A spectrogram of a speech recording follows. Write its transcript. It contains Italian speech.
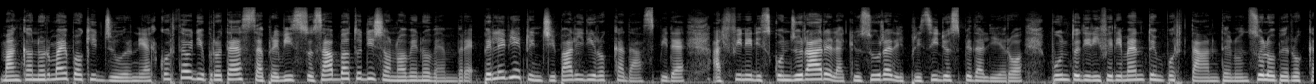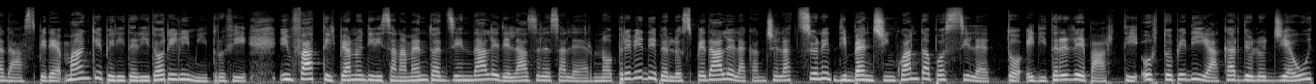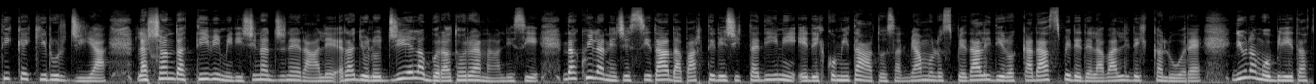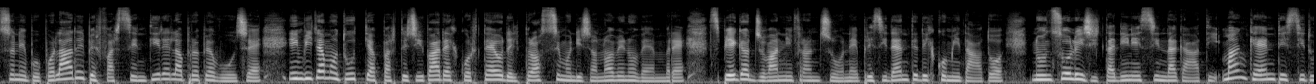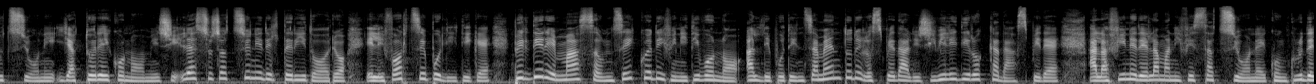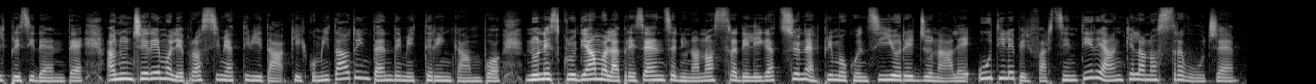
Mancano ormai pochi giorni al corteo di protesta previsto sabato 19 novembre per le vie principali di Roccadaspide, al fine di scongiurare la chiusura del presidio ospedaliero, punto di riferimento importante non solo per Roccadaspide ma anche per i territori limitrofi. Infatti il piano di risanamento aziendale dell'ASL Salerno prevede per l'ospedale la cancellazione di ben 50 posti letto e di tre reparti, ortopedia, cardiologia utic e chirurgia, lasciando attivi medicina generale, radiologia radiologie laboratorio analisi. Da qui la necessità da parte dei cittadini e del comitato Salviamo l'ospedale di Roccadaspide della Valle del Calore di una mobilitazione popolare per far sentire la propria voce. Invitiamo tutti a partecipare al corteo del prossimo 19 novembre, spiega Giovanni Francione, presidente del comitato. Non solo i cittadini e sindacati, ma anche enti e istituzioni, gli attori economici, le associazioni del territorio e le forze politiche, per dire in massa un secco e definitivo no no al depotenziamento dell'ospedale civile di Roccadaspide. Alla fine della manifestazione, conclude il Presidente, annunceremo le prossime attività che il Comitato intende mettere in campo. Non escludiamo la presenza di una nostra delegazione al primo Consiglio regionale, utile per far sentire anche la nostra voce.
